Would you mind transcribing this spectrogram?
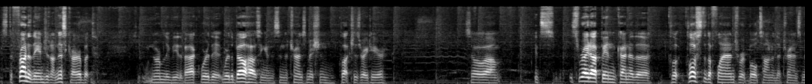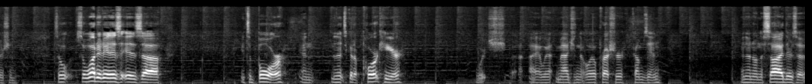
it's the front of the engine on this car but it would normally be the back where the where the bell housing is and the transmission clutch is right here. So um, it's, it's right up in kind of the, cl close to the flange where it bolts onto the transmission. So, so what it is, is uh, it's a bore, and then it's got a port here, which I imagine the oil pressure comes in. And then on the side, there's a,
